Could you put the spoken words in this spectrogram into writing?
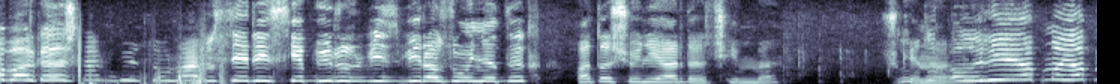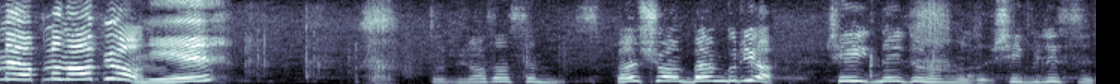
Merhaba arkadaşlar. Bugün Survivor serisi yapıyoruz. Biz biraz oynadık. Hatta şöyle yerde açayım ben. Şu Dur dur kenarda. öyle yapma yapma yapma ne yapıyorsun? Niye? Dur birazdan sen ben şu an ben buraya şey neydi onun adı şey bilirsin.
